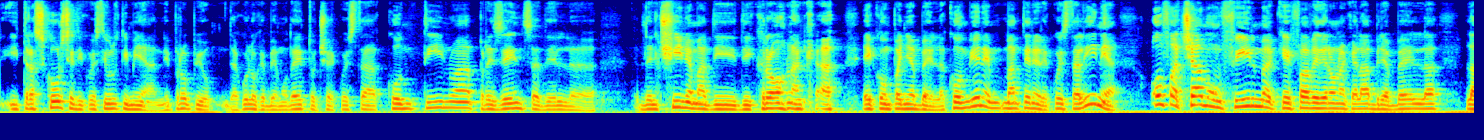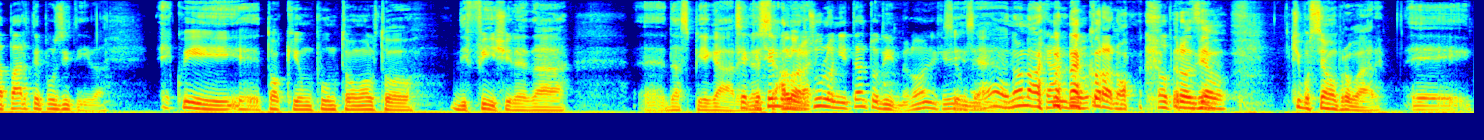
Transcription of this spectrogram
i trascorsi di questi ultimi anni, proprio da quello che abbiamo detto, c'è questa continua presenza del, del cinema di, di, cronaca e compagnia bella, conviene mantenere questa linea o facciamo un film che fa vedere una Calabria bella la parte positiva? E qui eh, tocchi un punto molto difficile da, eh, da spiegare. Se che sembra allora, Marzullo ogni tanto dimmelo. Eh, sì, sì, eh, no, no, cambio... ancora no, okay, però siamo, ci possiamo provare. Eh,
